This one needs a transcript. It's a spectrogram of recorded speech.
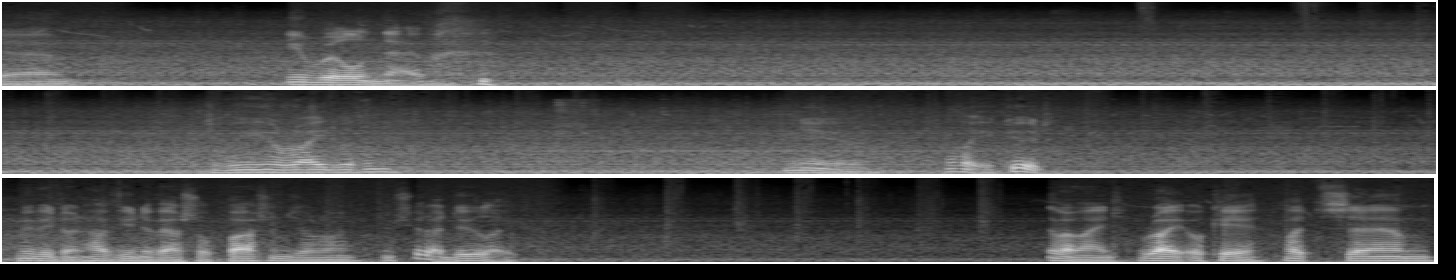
Um, he will know. Do we ride with him? No. I thought you could. Maybe I don't have universal passenger on. I'm sure I do like. Never mind. Right, okay. Let's um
